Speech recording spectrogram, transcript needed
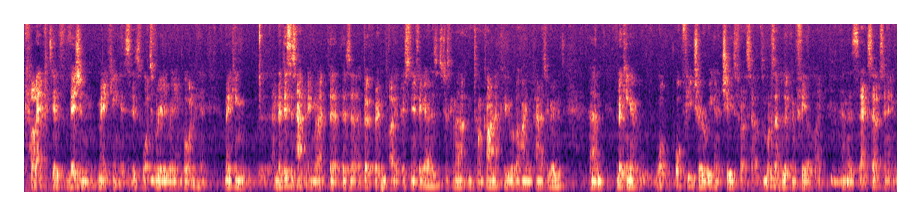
collective vision making is, is what's really, really important here. Making, and this is happening, right? The, there's a, book written by Christiana Figueres that's just come out, and Tom Carnac, who were behind the Paris Agreement, um, looking at what what future are we going to choose for ourselves, and what does that look and feel like? And there's excerpts in it in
